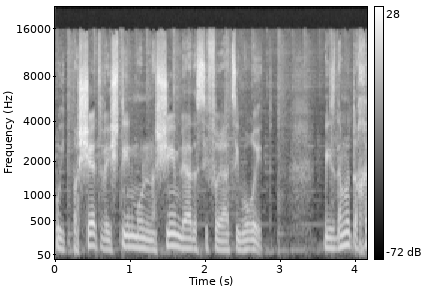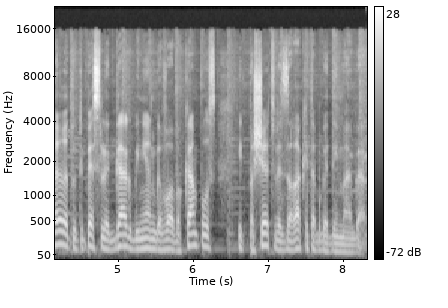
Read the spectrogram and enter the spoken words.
הוא התפשט והשתין מול נשים ליד הספרייה הציבורית. בהזדמנות אחרת הוא טיפס לגג בניין גבוה בקמפוס, התפשט וזרק את הבגדים מהגג.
